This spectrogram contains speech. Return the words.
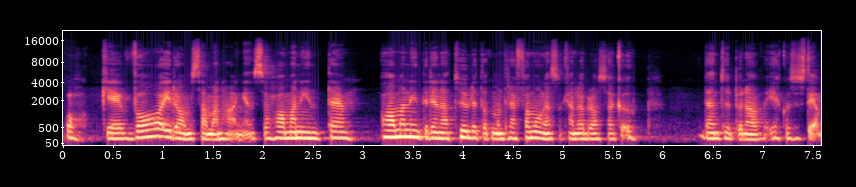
Och eh, vara i de sammanhangen. Så har man, inte, har man inte det naturligt att man träffar många så kan det vara bra att söka upp den typen av ekosystem.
